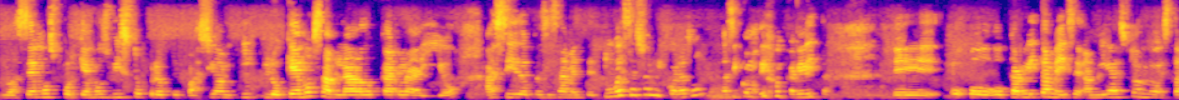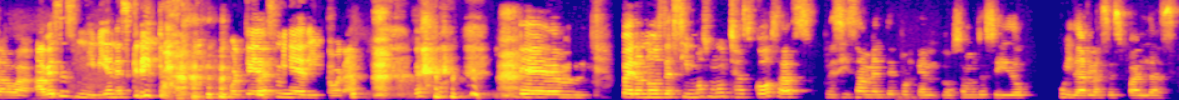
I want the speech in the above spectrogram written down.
lo hacemos porque hemos visto preocupación. Y lo que hemos hablado, Carla y yo, ha sido precisamente, ¿tú ves eso en mi corazón? Así como dijo Carlita. Eh, o, o, Carlita me dice, amiga, esto no estaba, a veces ni bien escrito, porque ella es mi editora. Em, pero nos decimos muchas cosas precisamente porque nos hemos decidido cuidar las espaldas,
